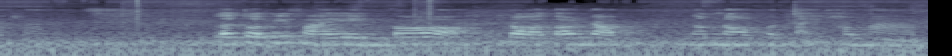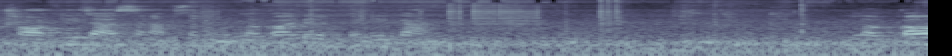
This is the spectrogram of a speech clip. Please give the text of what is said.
นะคะ แล้วตัวพี่ฟ้าเองก็รอต้อนรับน้องๆคนใหม่เข้ามา พร้อมที่จะสนับสนุนแล้วก็เดินไปด้วยกัน แล้วก็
